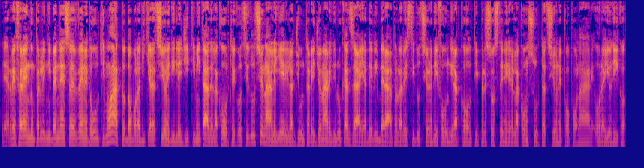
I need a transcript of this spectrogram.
Eh, referendum per l'indipendenza del Veneto, ultimo atto. Dopo la dichiarazione di legittimità della Corte Costituzionale, ieri la giunta regionale di Luca Zaia ha deliberato la restituzione dei fondi raccolti per sostenere la consultazione popolare. Ora io dico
